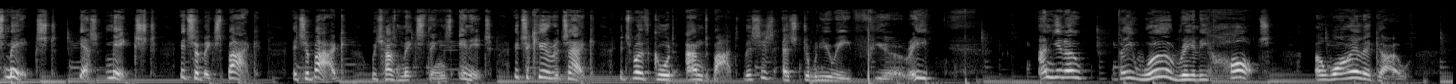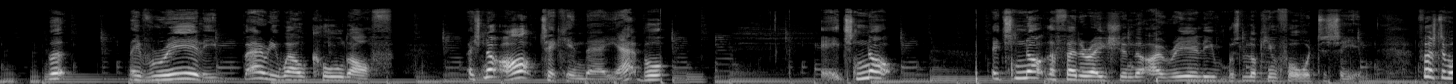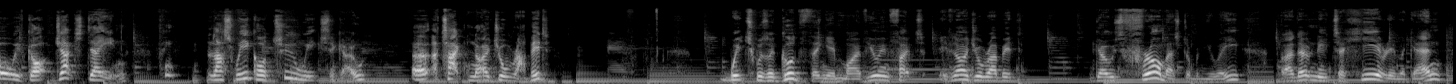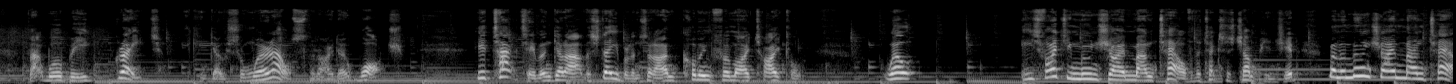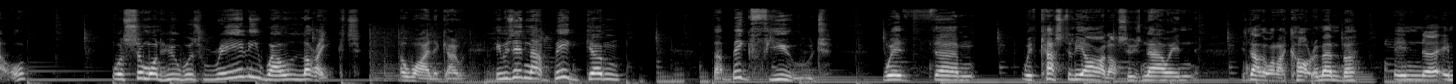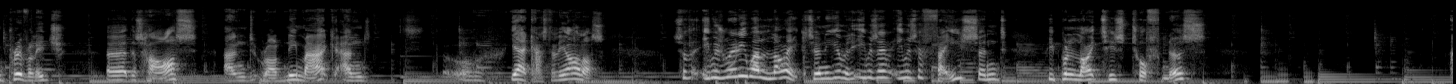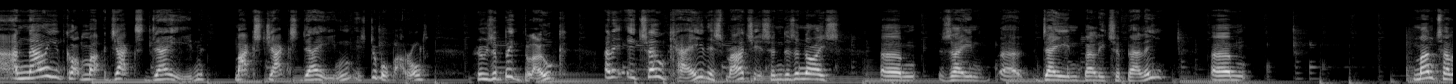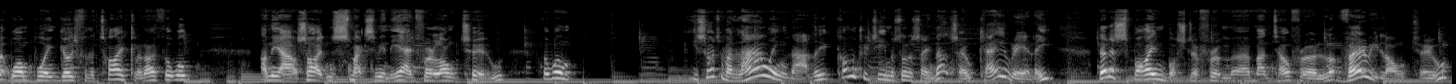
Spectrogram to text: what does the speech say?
It's mixed. Yes, mixed. It's a mixed bag. It's a bag which has mixed things in it. It's a curate's egg. It's both good and bad. This is SWE Fury. And you know, they were really hot a while ago, but they've really very well cooled off. It's not Arctic in there yet, but it's not it's not the federation that I really was looking forward to seeing. First of all, we've got Jax Dane, I think last week or two weeks ago, uh, attacked Nigel Rabbid, which was a good thing in my view. In fact, if Nigel Rabbid goes from SWE and I don't need to hear him again, that will be great. He can go somewhere else that I don't watch. He attacked him and got out of the stable and said, I'm coming for my title. Well, he's fighting Moonshine Mantell for the Texas Championship. Remember, Moonshine Mantell was someone who was really well liked a while ago. He was in that big, um, that big feud with um, with Castellanos, who's now in, he's now the one I can't remember in uh, in Privilege. Uh, there's Haas and Rodney Mack and oh, yeah, Castellanos. So he was really well liked, and he was he was a he was a face, and people liked his toughness. And now you've got Ma- Jax Dane, Max Jax Dane, he's double barreled, who's a big bloke, and it, it's okay this match. It's and there's a nice um, Zane uh, Dane belly to belly. Um, Mantell at one point goes for the title, and I thought, well, on the outside and smacks him in the head for a long two. I thought, well, you're sort of allowing that. The commentary team are sort of saying that's okay, really. Then a spine buster from uh, Mantell for a lo- very long two.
